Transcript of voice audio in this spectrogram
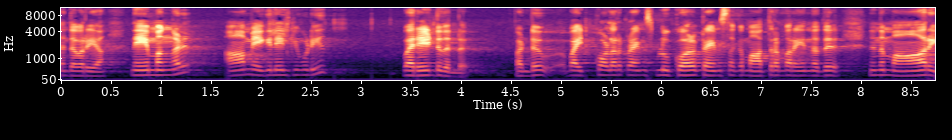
എന്താ പറയുക നിയമങ്ങൾ ആ മേഖലയിലേക്ക് കൂടി വരേണ്ടതുണ്ട്. പണ്ട് white collar crimes blue collar crimes എന്നൊക്കെ മാത്രം പറയുന്നത് നിന്ന് മാറി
